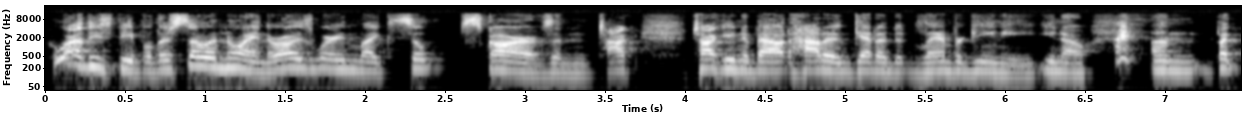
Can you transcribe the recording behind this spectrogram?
who are these people they're so annoying they're always wearing like silk scarves and talk talking about how to get a lamborghini you know um but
